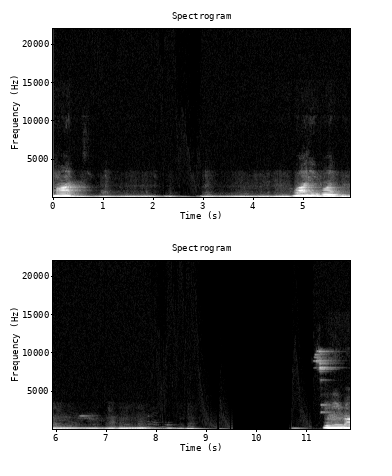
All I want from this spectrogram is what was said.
ಮಾರ್ಕ್ಸ್ ವಾಲಿಬಾಲ್ ಸಿನಿಮಾ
